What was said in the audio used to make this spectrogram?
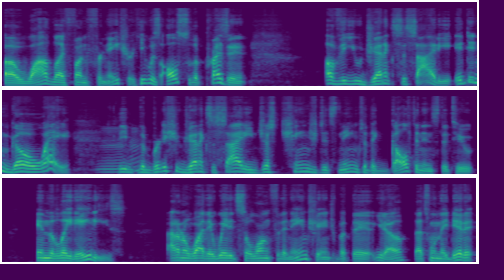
uh, Wildlife Fund for Nature. He was also the president of the Eugenics Society. It didn't go away. Mm-hmm. The, the British Eugenics Society just changed its name to the Galton Institute in the late 80s. I don't know why they waited so long for the name change, but they, you know, that's when they did it.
